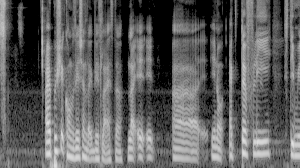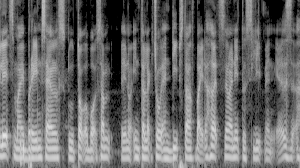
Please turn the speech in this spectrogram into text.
I appreciate conversations like this, like Esther. Like it, it, uh, you know, actively stimulates my brain cells to talk about some, you know, intellectual and deep stuff. But it hurts, so I need to sleep. And it's, uh,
